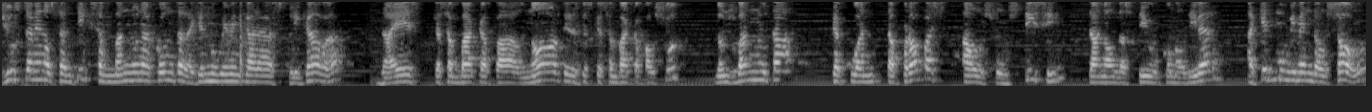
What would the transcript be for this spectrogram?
justament els antics se'n van donar compte d'aquest moviment que ara explicava, d'est que se'n va cap al nord i després que se'n va cap al sud, doncs van notar que quan t'apropes al solstici, tant el d'estiu com el d'hivern, aquest moviment del sol,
